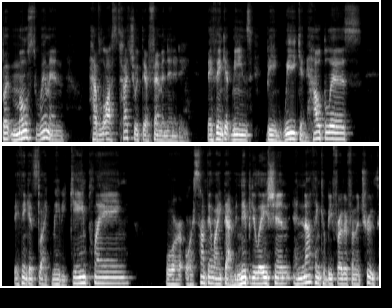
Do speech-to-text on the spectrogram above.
But most women have lost touch with their femininity. They think it means being weak and helpless. They think it's like maybe game playing or or something like that, manipulation, and nothing could be further from the truth.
